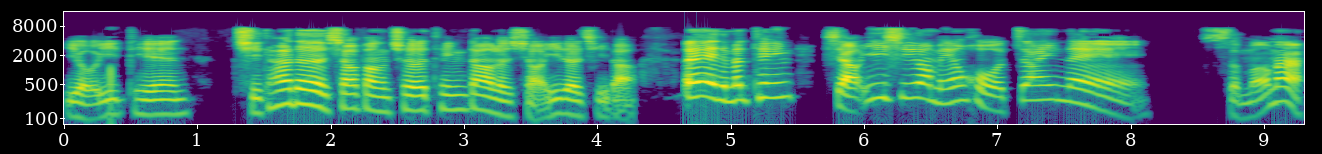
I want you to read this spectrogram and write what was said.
有一天，其他的消防车听到了小一的祈祷，哎，你们听，小一希望没有火灾呢？什么嘛，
